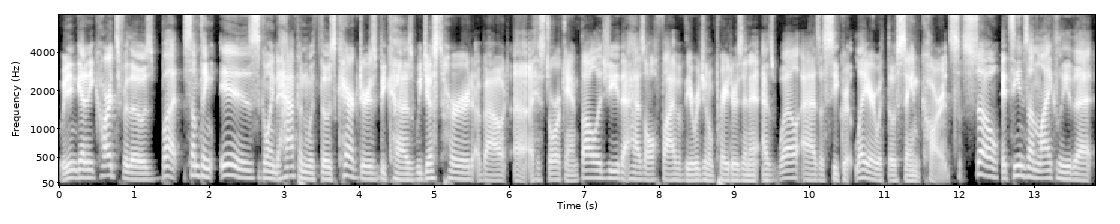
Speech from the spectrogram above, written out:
We didn't get any cards for those, but something is going to happen with those characters because we just heard about uh, a historic anthology that has all five of the original Praetors in it, as well as a Secret Lair with those same cards. So it seems unlikely that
